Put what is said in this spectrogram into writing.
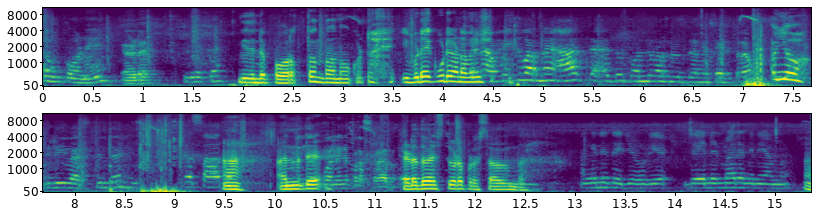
നമുക്ക് പോണേ. എവിടെ? ഇതിലൊക്കെ. ഇതിന്റെ പുറത്തെന്താ നോക്കട്ടെ? ഇവിടെ കൂടെയാണ് അവർ ഇത് പറഞ്ഞ ആ ഇത് പൊന്ന് പറഞ്ഞു ചരിത്രം. അയ്യോ. ഇതിൽ ഈ വസ്തുന്റെ പ്രസാദം ആ എന്നിട്ട് പൊന്നിന് പ്രസാദം. ഇടതുവശത്തൂടെ പ്രസാദം എന്താ? അങ്ങനെ തരുമോ ജൈനന്മാരെങ്ങനെയാന്ന്. ആ.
